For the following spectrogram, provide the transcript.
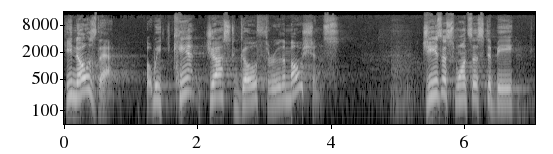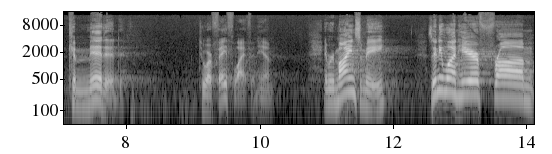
He knows that. But we can't just go through the motions. Jesus wants us to be committed to our faith life in Him. It reminds me is anyone here from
